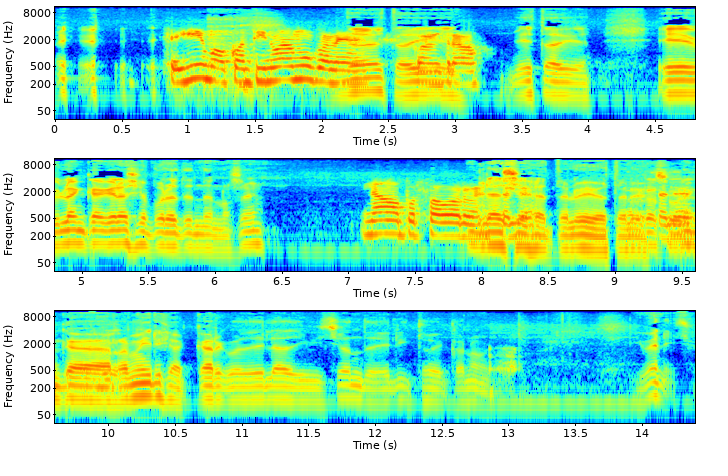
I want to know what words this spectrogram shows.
Seguimos, continuamos con el, trabajo. Está bien. Eh, Blanca, gracias por atendernos. ¿eh? No, por favor. Gracias, hasta luego. Hasta luego. Blanca Ramírez, a cargo de la División de Delitos Económicos. Y Venecia.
